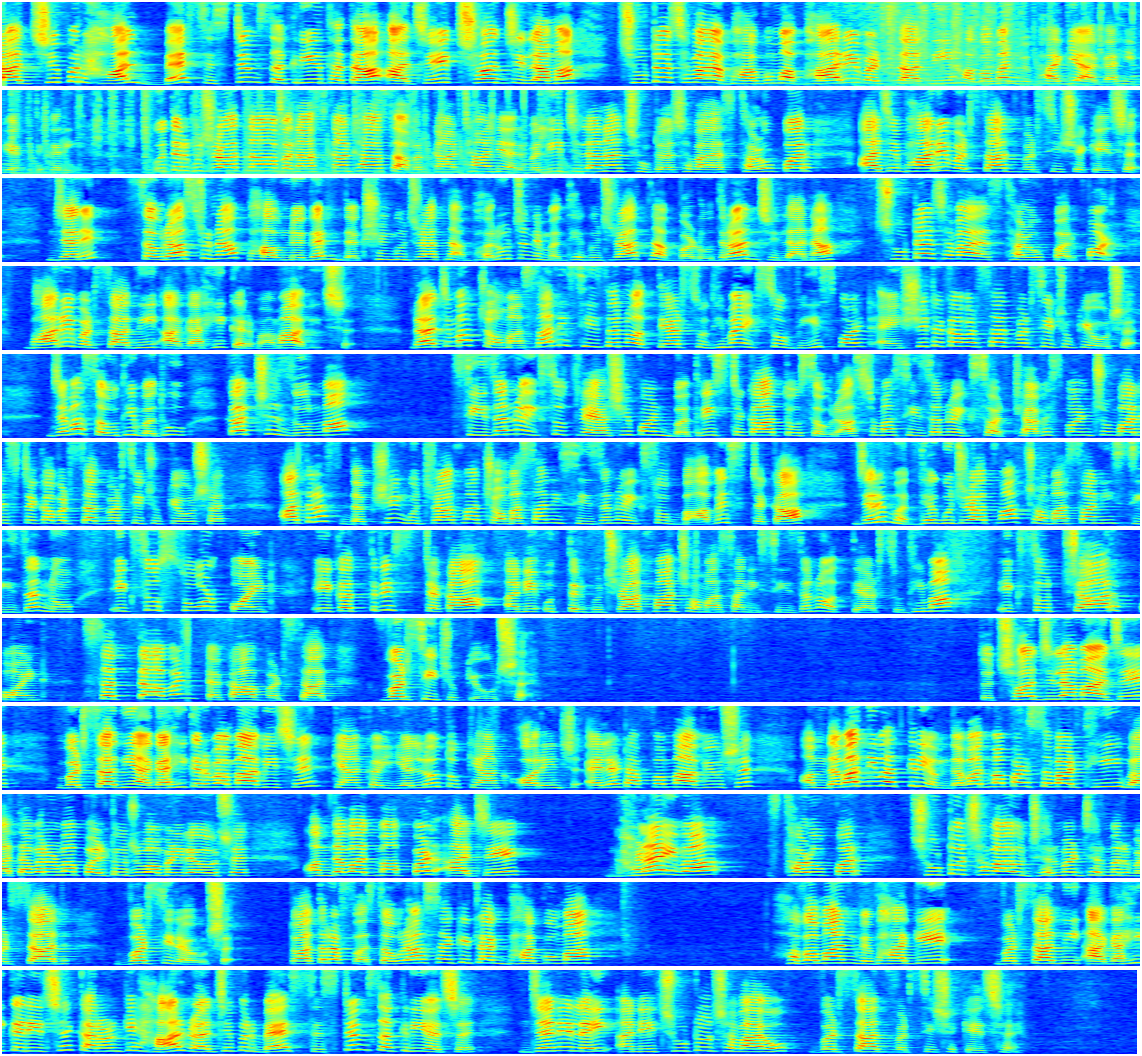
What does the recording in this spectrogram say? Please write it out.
રાજ્ય પર હાલ બે સિસ્ટમ સક્રિય થતા આજે છ જિલ્લામાં છૂટાછવાયા ભાગોમાં ભારે વરસાદની હવામાન વિભાગે આગાહી વ્યક્ત કરી. ઉત્તર ગુજરાતના બનાસકાંઠા, સાબરકાંઠા અને અરવલ્લી જિલ્લાના છૂટાછવાયા સ્થળો પર આજે ભારે વરસાદ વરસી શકે છે. જ્યારે સૌરાષ્ટ્રના ભાવનગર, દક્ષિણ ગુજરાતના ભરૂચ અને મધ્ય ગુજરાતના વડોદરા જિલ્લાના છૂટાછવાયા સ્થળો પર પણ ભારે વરસાદની આગાહી કરવામાં આવી છે. રાજ્યમાં ચોમાસાની સિઝનનો અત્યાર સુધીમાં એકસો વીસ પોઈન્ટ એંશી ટકા વરસાદ વરસી ચૂક્યો છે. જેમાં સૌથી વધુ કચ્છ ઝોનમાં સિઝનનો એકસો ત્ર્યાસી પોઈન્ટ બત્રીસ ટકા, તો સૌરાષ્ટ્રમાં સિઝનનો એકસો અઠ્યાવીસ પોઈન્ટ ચુમ્બાલીસ ટકા વરસાદ વરસી ચૂક્યો છે. આ તરફ દક્ષિણ ગુજરાતમાં ચોમાસાની સિઝનનો એકસો બાવીસ ટકા, જ્યારે મધ્ય ગુજરાતમાં ચોમાસાની સિઝનનો એકસો સોળ પોઈન્ટ એકત્રીસ ટકા અને ઉત્તર ગુજરાતમાં ચોમાસાની સિઝનનો અત્યાર સુધીમાં એકસો ચાર પોઈન્ટ સત્તાવન ટકા વરસાદ વરસી ચૂક્યો છે. તો છ જિલ્લામાં આજે વરસાદની આગાહી કરવામાં આવી છે. ક્યાંક યલો, તો ક્યાંક ઓરેન્જ એલર્ટ આપવામાં આવ્યું છે. અમદાવાદની વાત કરીએ, અમદાવાદમાં પણ સવારથી વાતાવરણમાં પલટો જોવા મળી રહ્યો છે. અમદાવાદમાં પણ આજે ઘણા એવા સ્થળો પર છૂટો છવાયો ઝરમર ઝરમર વરસાદ વરસી રહ્યો છે. તો આ તરફ સૌરાષ્ટ્રના કેટલાક ભાગોમાં હવામાન વિભાગે વરસાદની આગાહી કરી છે કારણ કે હાલ રાજ્ય પર બે સિસ્ટમ સક્રિય છે, જેને લઈ અને છૂટો છવાયો વરસાદ વરસી શકે છે.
